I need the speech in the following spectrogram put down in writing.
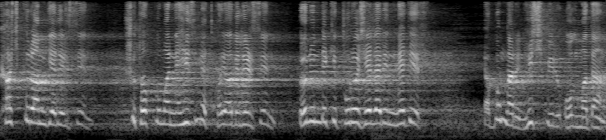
Kaç gram gelirsin? Şu topluma ne hizmet koyabilirsin? Önündeki projelerin nedir? Ya bunların hiçbiri olmadan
